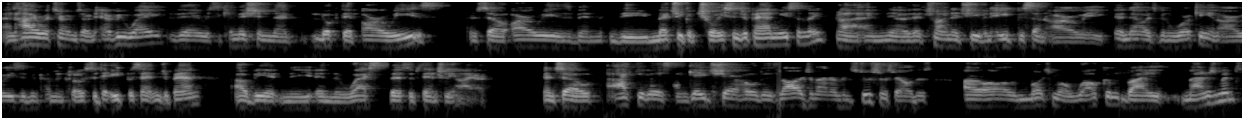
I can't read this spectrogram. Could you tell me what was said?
and higher returns are in every way. There was a commission that looked at ROEs. And so ROE has been the metric of choice in Japan recently. Uh, and you know, they're trying to achieve an 8% ROE. And now it's been working and ROEs have been coming closer to 8% in Japan, albeit in the in the West, they're substantially higher. And so activists, engaged shareholders, large amount of institutional shareholders are all much more welcomed by management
